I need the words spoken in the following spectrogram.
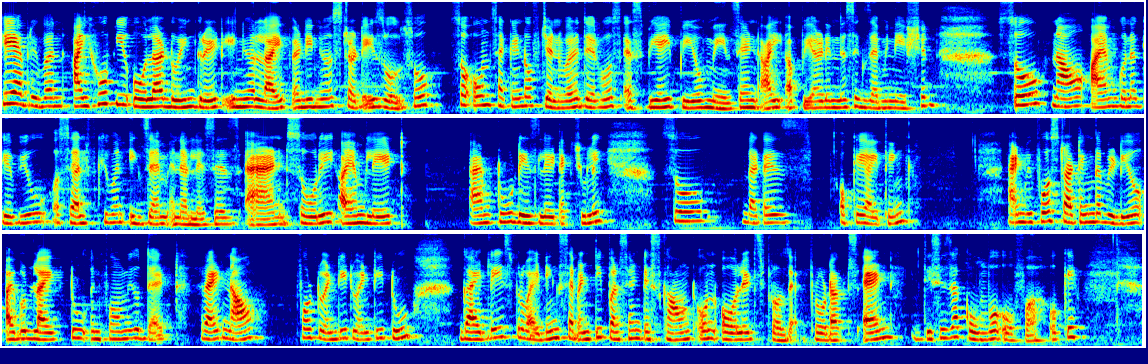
Hey everyone, I hope you all are doing great in your life and in your studies also. So on 2nd of January there was SBI PO mains and I appeared in this examination. So now I am gonna give you a self-given exam analysis and sorry I am late. I am 2 days late actually. So that is okay I think. And before starting the video I would like to inform you that right now for 2022 guidelines is providing 70% discount on all its products and this is a combo offer okay?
